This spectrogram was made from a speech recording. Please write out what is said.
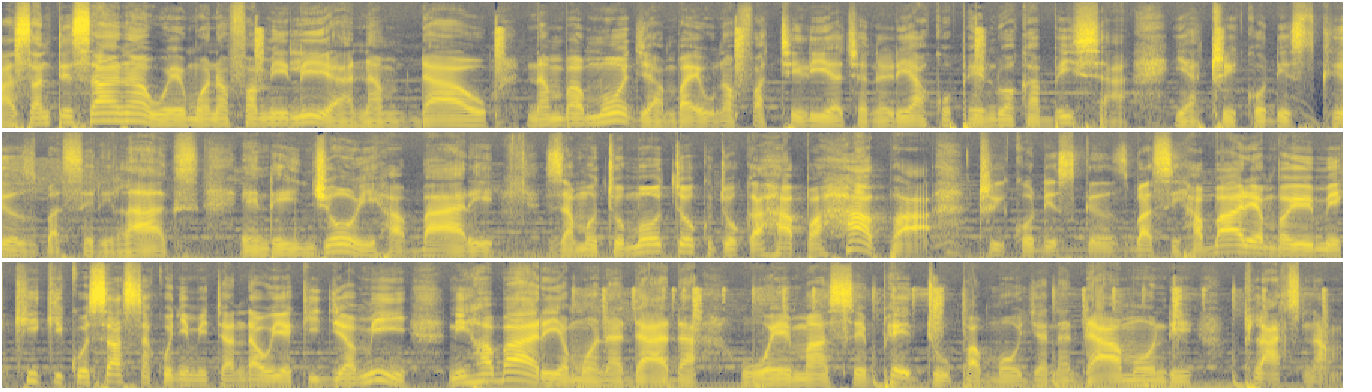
Asante sana we mwanafamilia na mdau namba moja ambaye unafuatilia chaneli yako pendwa kabisa ya Trico Skills. Basi relax and enjoy habari za motomoto kutoka hapa hapa Trico Skills. Basi habari ambayo imekiki kwa sasa kwenye mitandao ya kijamii ni habari ya mwanadada Wema Sepetu pamoja na Diamond Platinum.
